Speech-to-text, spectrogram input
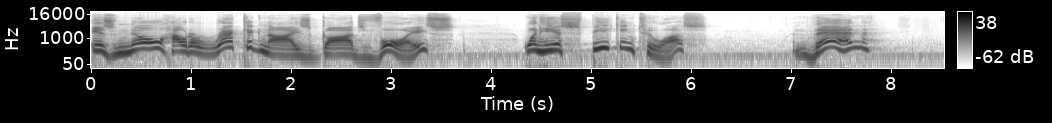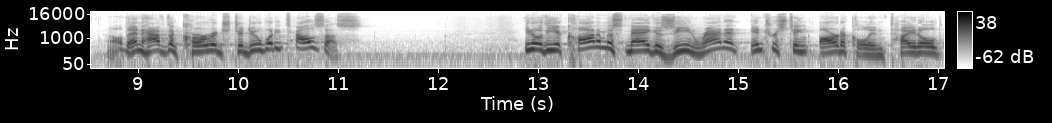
is know how to recognize God's voice when He is speaking to us, and then well, then have the courage to do what he tells us. You know, The Economist magazine ran an interesting article entitled,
